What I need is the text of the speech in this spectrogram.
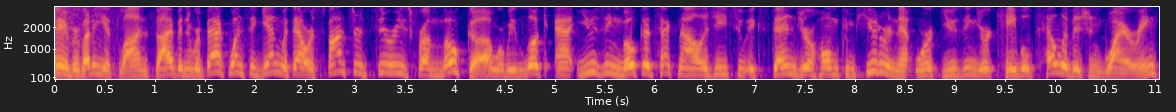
Hey everybody, it's Lon Seidman, and we're back once again with our sponsored series from MoCA, where we look at using MoCA technology to extend your home computer network using your cable television wiring.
